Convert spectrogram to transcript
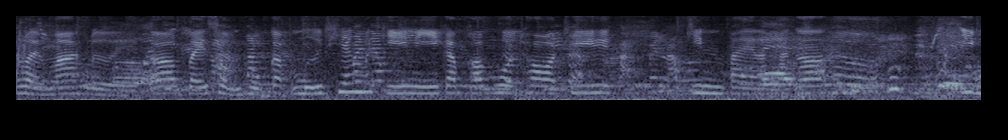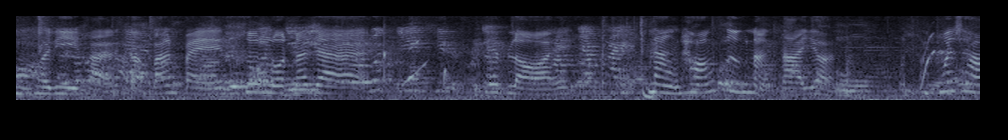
อร่อยมากเลย ก็ไปสมทบกับมื้อเที่ยงเมื่อกี้นี้กับข้าวโพดทอดที่กินไปนะคะก็อิ่มพอดีค่ะ กลับบ้านไปขึ้นรถน่าจะเรียบร้อย หนังท้องตึงหนังตาหย่อน เมื่อเช้า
